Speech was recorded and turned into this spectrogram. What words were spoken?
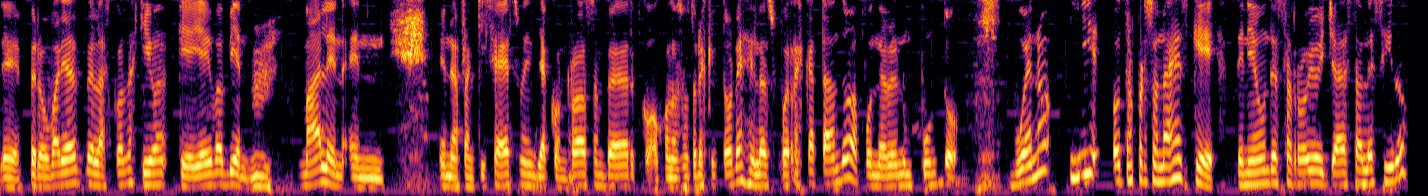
Eh, pero varias de las cosas que, iban, que ya iban bien. Mm, mal en, en, en la franquicia X-Men, ya con Rosenberg o con los otros escritores, él las fue rescatando a ponerlo en un punto bueno y otros personajes que tenían un desarrollo ya establecido,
